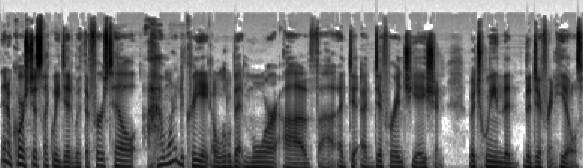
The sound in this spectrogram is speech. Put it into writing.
Then, of course, just like we did with the first hill, I wanted to create a little bit more of uh, a, di- a, differentiation between the, the different hills.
